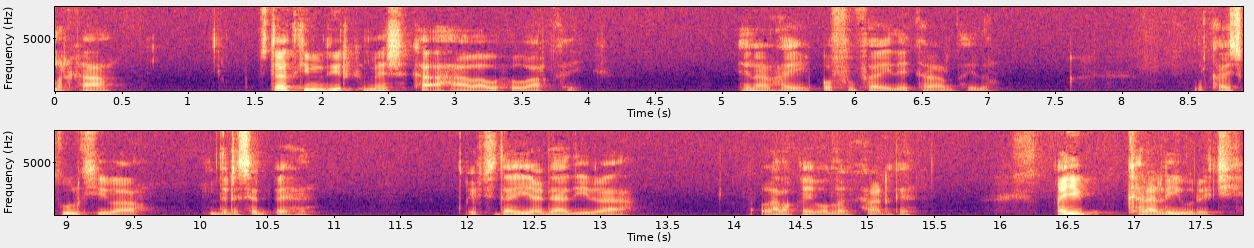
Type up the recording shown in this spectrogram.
Marka ustaadkii mudiirka meesha ka ahaabaa wuxuu arkay inaan hay qof u faa'iidey kara ardayda marka iskuulkiibaa madrasad bay ahayd ibtidaa'i iyo icdaadii baa laba qaybood laga kala dhigay. Qayb kalaa lai wareejiyey.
